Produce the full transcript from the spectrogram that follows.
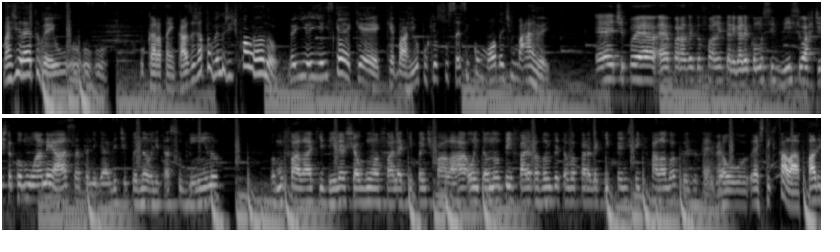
Mas direto, velho, o, o, o, o- o cara tá em casa, eu já tô vendo gente falando. E, e é isso que é, que, é, que é barril, porque o sucesso incomoda demais, velho. É, tipo, é, a- é a parada que eu falei, tá ligado? É como se visse o artista como uma ameaça, tá ligado? E tipo, não, ele tá subindo, vamos falar aqui dele, achar alguma falha aqui pra gente falar, ou então não tem falha pra vamos inventar alguma parada aqui, porque a gente tem que falar alguma coisa, tá É, é ligado? o, a gente tem que falar. Fale,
